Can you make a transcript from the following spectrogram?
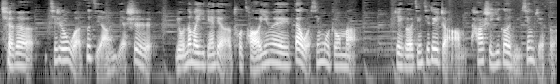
觉得其实我自己啊也是有那么一点点的吐槽，因为在我心目中嘛，这个惊奇队长她是一个女性角色，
